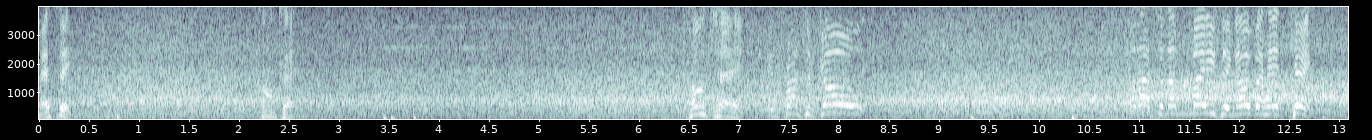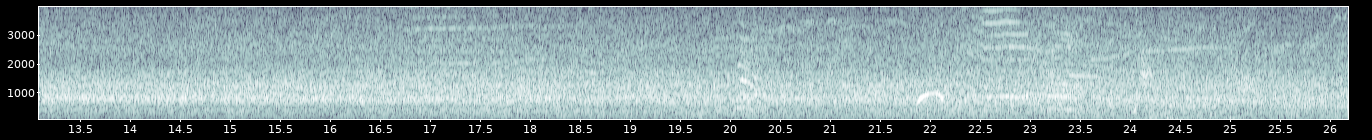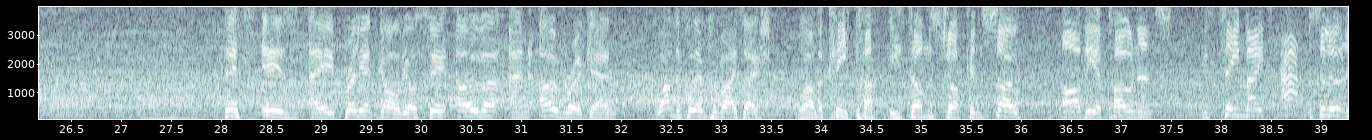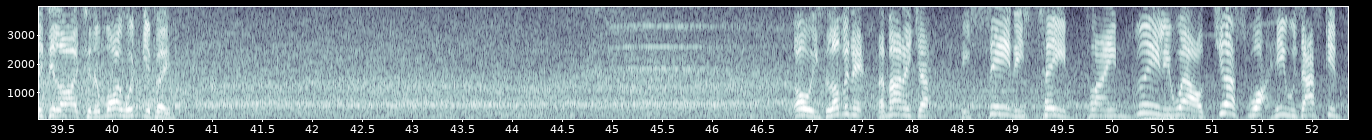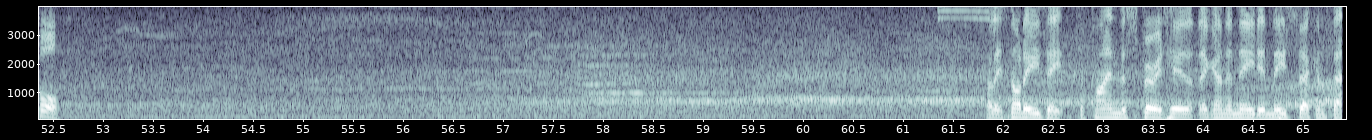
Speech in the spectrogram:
Messi. Conte. Conte in front of goal. Oh, that's an amazing overhead kick. This is a brilliant goal. You'll see it over and over again. Wonderful improvisation. Well, the keeper, he's dumbstruck, and so are the opponents. His teammates absolutely delighted, and why wouldn't you be? Oh, he's loving it, the manager. He's seeing his team playing really well, just what he was asking for. Well, it's not easy to find the spirit here that they're going to need in these circumstances.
